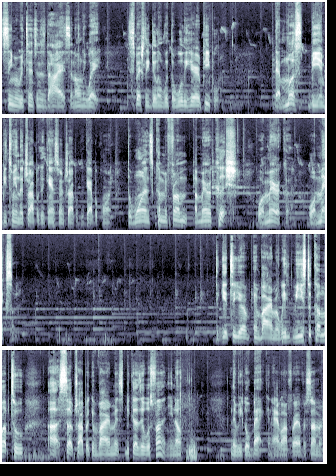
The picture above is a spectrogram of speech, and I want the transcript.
semen retention is the highest and only way, especially dealing with the woolly-haired people that must be in between the tropical Cancer and tropical Capricorn. The ones coming from Americush or America or Mexum. to get to your environment. We, we used to come up to uh, subtropic environments because it was fun, you know. And then we go back and have our forever summer.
